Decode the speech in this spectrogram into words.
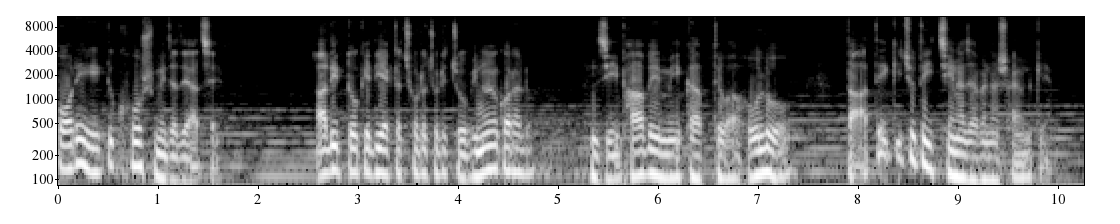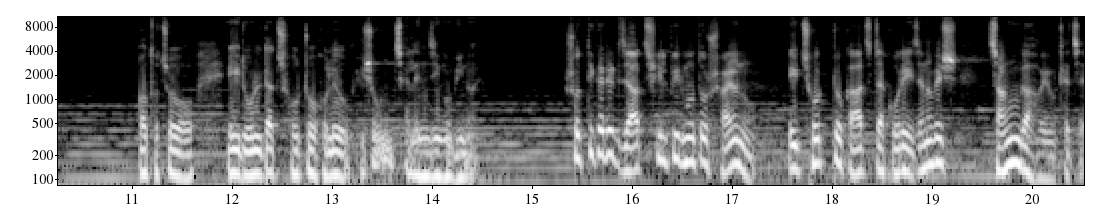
পরে একটু খোশ মেজাজে আছে। আদিত্য ওকে দিয়ে একটা ছোট চরিত্র অভিনয় করালো। যেভাবে মেকআপ দেওয়া হলো, তাতে কিছুতেই চেনা যাবে না সায়নকে। অথচ এই রোলটা ছোট হলেও ভীষণ চ্যালেঞ্জিং অভিনয়। সত্যিকারের জাত শিল্পীর মতো সায়নও এই ছোট্ট কাজটা করে যেন বেশ চাঙ্গা হয়ে উঠেছে।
